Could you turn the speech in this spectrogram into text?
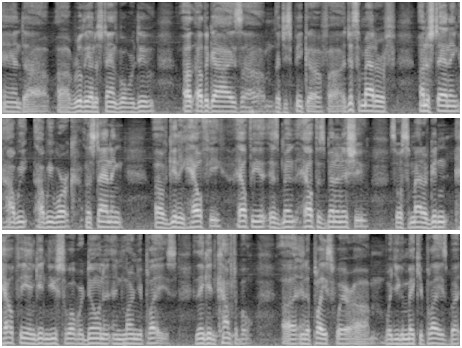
and uh, uh, really understands what we do other guys um, that you speak of. Uh, just a matter of understanding how we how we work, understanding of getting healthy. Healthy has been health has been an issue, so it's a matter of getting healthy and getting used to what we're doing and, and learn your plays, and then getting comfortable. Uh, in a place where um, where you can make your plays, but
